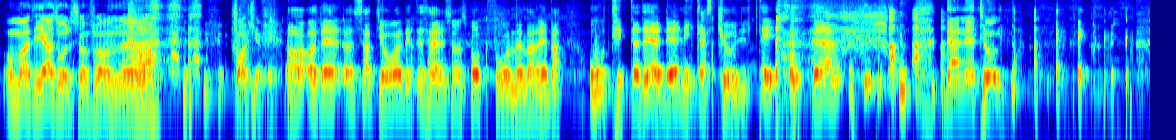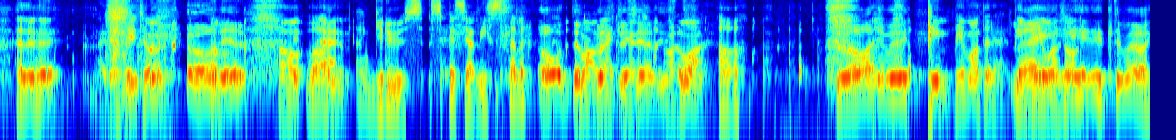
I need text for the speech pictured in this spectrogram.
Och Mattias Olsson från eh, Falköping. Ja, och där satt jag lite så här som sportfån när man är bara Oh, titta där! Det är Niklas Kulti! Där. Den är tung. Eller hur? Nej, den är ju tung. Ja, det är det. Ja, Var äh, han grusspecialist eller? Ja, det var han verkligen. Ja, det var han. Ja. Ja, det var ju... Pimpi var inte det? Pimpi Nej, Johansson? inte vad jag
